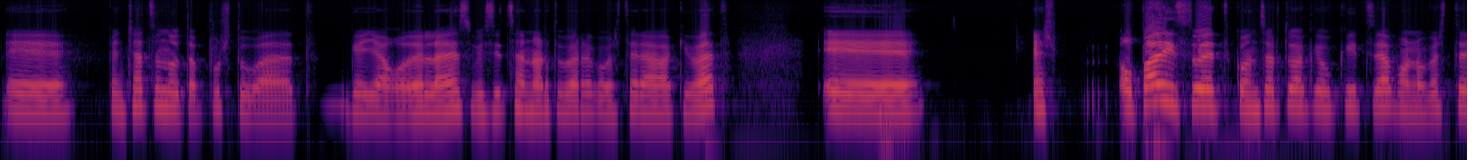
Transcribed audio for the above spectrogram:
e, pentsatzen dut apustu bat gehiago dela, ez? Bizitzan hartu beharreko beste erabaki bat. E, es, opa dizuet kontzertuak eukitzea, bueno, beste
